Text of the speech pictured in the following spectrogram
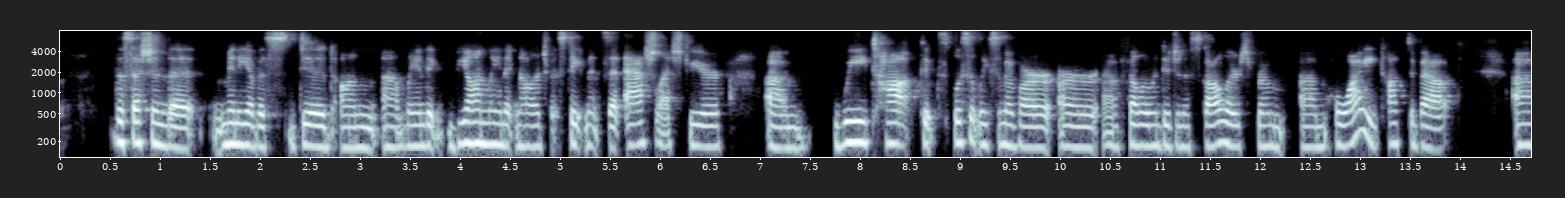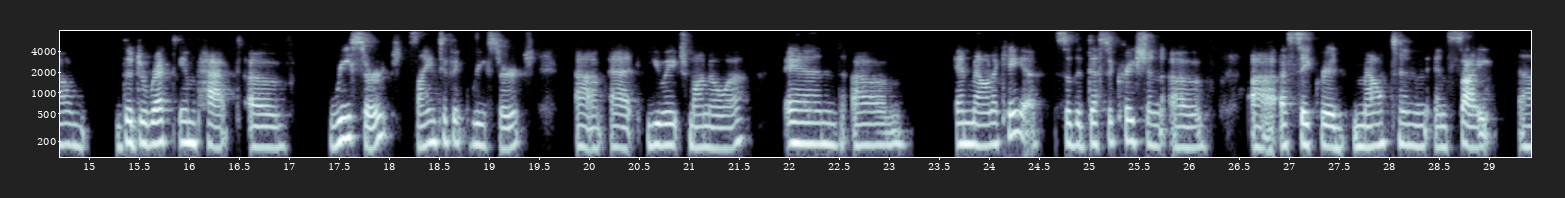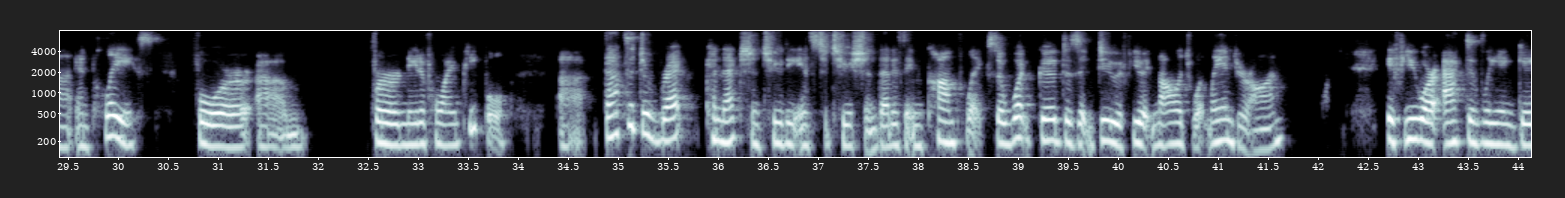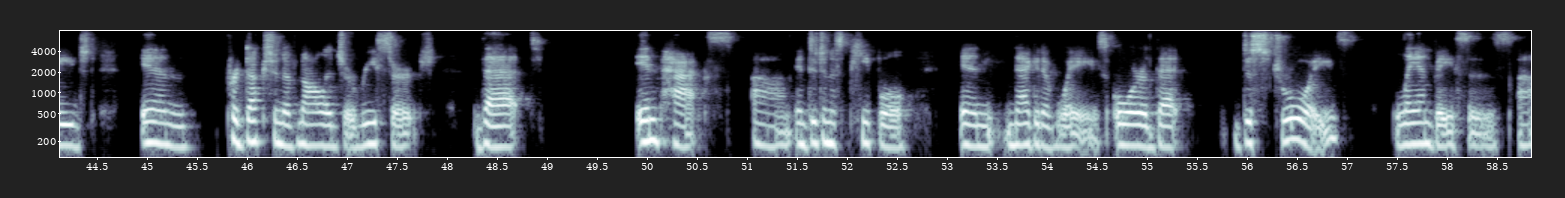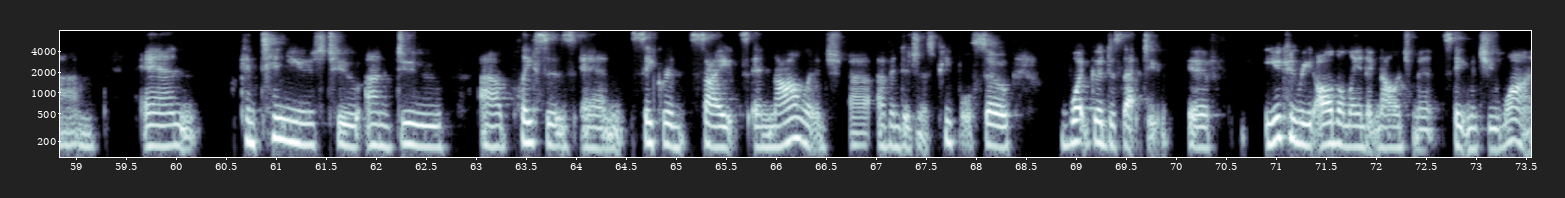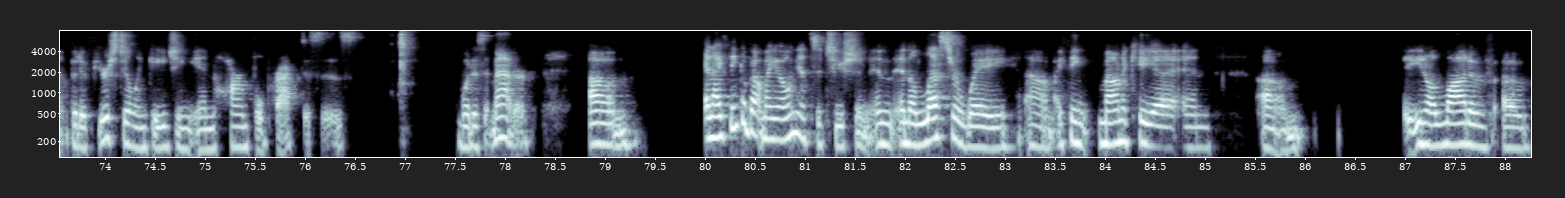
the session that many of us did on uh, land beyond land acknowledgement statements at ASHE last year. Um, we talked explicitly. Some of our our uh, fellow Indigenous scholars from um, Hawaii talked about um, the direct impact of research, scientific research, um, at UH Manoa and um, and Mauna Kea. So the desecration of uh, a sacred mountain and site uh, and place for um, for Native Hawaiian people. Uh, that's a direct connection to the institution that is in conflict. So, what good does it do if you acknowledge what land you're on? If you are actively engaged in production of knowledge or research that impacts um, indigenous people in negative ways or that destroys land bases um, and continues to undo uh, places and sacred sites and knowledge uh, of indigenous people. So what good does that do if you can read all the land acknowledgement statements you want but if you're still engaging in harmful practices what does it matter um, and I think about my own institution in, in a lesser way. Um, I think Mauna Kea and um, you know a lot of, of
